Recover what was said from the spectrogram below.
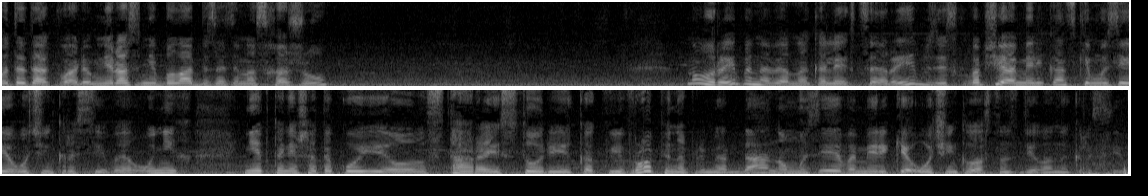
Вот это аквариум. Ни разу не была, обязательно схожу. Ну, рыбы, наверное, коллекция рыб. Здесь вообще американские музеи очень красивые. У них нет, конечно, такой э, старой истории, как в Европе, например, да, но музеи в Америке очень классно сделаны, красиво.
